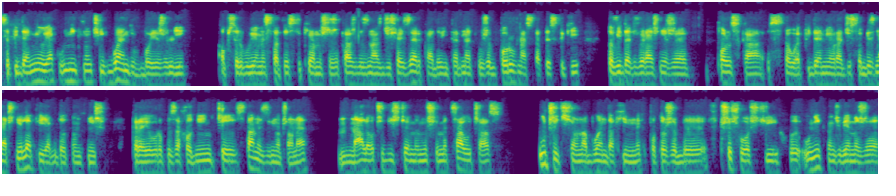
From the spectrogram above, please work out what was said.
z epidemią, jak uniknąć ich błędów, bo jeżeli obserwujemy statystyki, ja myślę, że każdy z nas dzisiaj zerka do internetu, żeby porównać statystyki, to widać wyraźnie, że Polska z tą epidemią radzi sobie znacznie lepiej jak dotąd niż kraje Europy Zachodniej czy Stany Zjednoczone. No ale oczywiście my musimy cały czas uczyć się na błędach innych po to, żeby w przyszłości ich uniknąć. Wiemy, że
